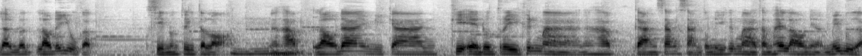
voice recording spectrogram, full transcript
เราเราเราได้อยู่กับเสียงดนตรีตลอดนะครับ เราได้มีการค r เอทดนตรีขึ้นมานะครับ การสร้างสารรค์ตรงนี้ขึ้นมาทำให้เราเนี่ยไม่เบื่อ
